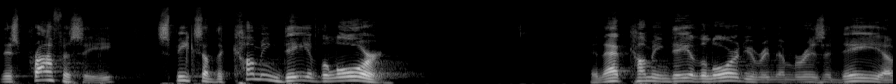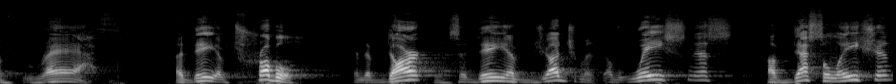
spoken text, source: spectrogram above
this prophecy speaks of the coming day of the Lord. And that coming day of the Lord, you remember, is a day of wrath, a day of trouble and of darkness, a day of judgment, of wasteness, of desolation,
